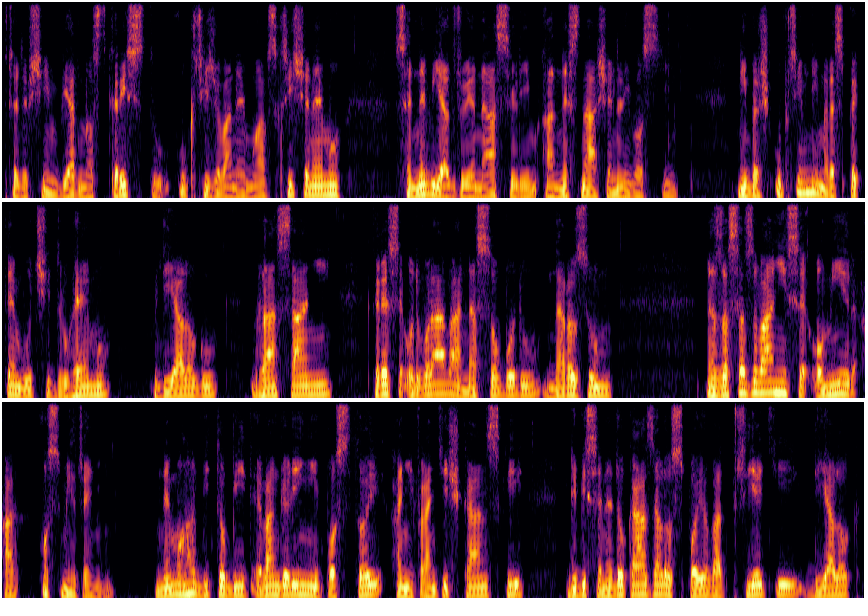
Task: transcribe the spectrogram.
především věrnost Kristu, ukřižovanému a vzkříšenému, se nevyjadřuje násilím a nesnášenlivostí, nýbrž upřímným respektem vůči druhému, v dialogu, v hlásání, které se odvolává na svobodu, na rozum, na zasazování se o mír a o smíření. Nemohl by to být evangelijní postoj ani františkánský, kdyby se nedokázalo spojovat přijetí, dialog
